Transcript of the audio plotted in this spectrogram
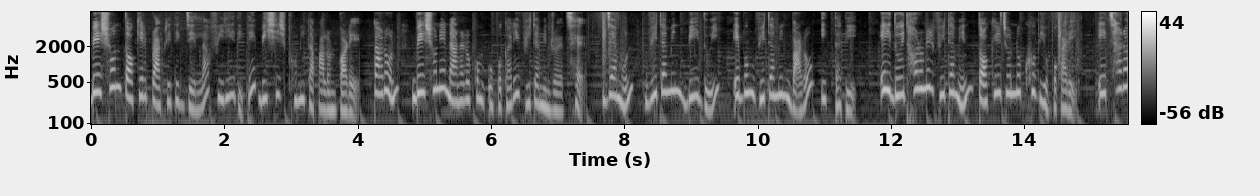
বেসন ত্বকের প্রাকৃতিক জেল্লা ফিরিয়ে দিতে বিশেষ ভূমিকা পালন করে। কারণ, বেসনে নানা রকম উপকারী ভিটামিন রয়েছে। যেমন ভিটামিন বি দুই এবং ভিটামিন বারো ইত্যাদি। এই দুই ধরনের ভিটামিন ত্বকের জন্য খুবই উপকারী। এছাড়া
